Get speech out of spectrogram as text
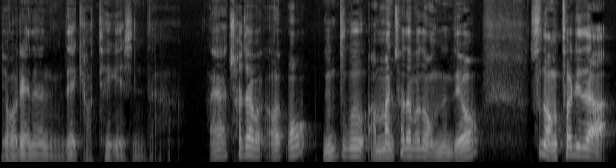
열애는 내 곁에 계신다. 아, 찾아봐, 어, 어? 눈 뜨고 앞만 쳐다봐도 없는데요? 순 엉터리다.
